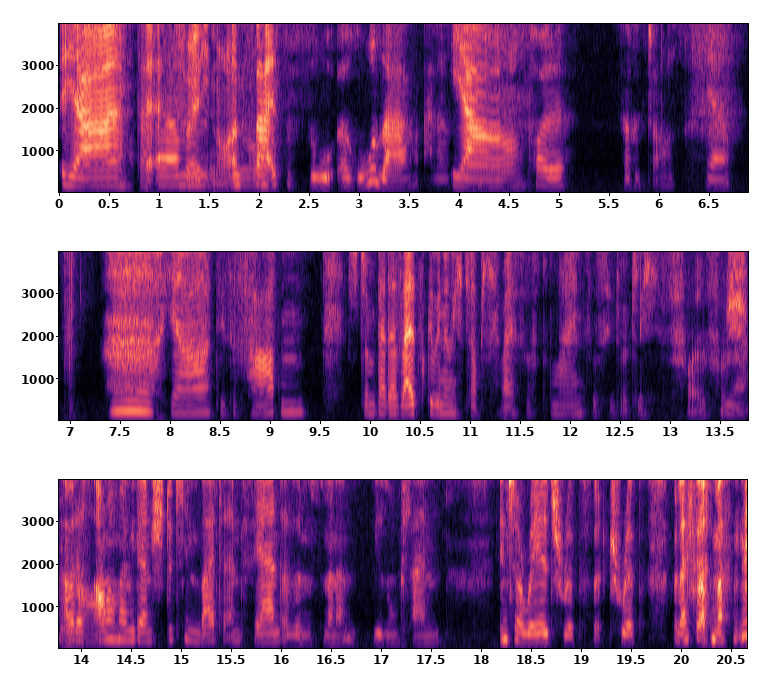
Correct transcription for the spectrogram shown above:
Ja, das ist ähm, völlig in Ordnung. Und zwar ist es so rosa alles. Ja. Sieht voll verrückt aus. Ja. Ach ja, diese Farben. Stimmt, bei der Salzgewinnung, ich glaube, ich weiß, was du meinst. Das sieht wirklich voll, voll ja, schön Aber das ist auch nochmal wieder ein Stückchen weiter entfernt. Also müsste man dann wie so einen kleinen Interrail-Trip Trip vielleicht auch machen.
